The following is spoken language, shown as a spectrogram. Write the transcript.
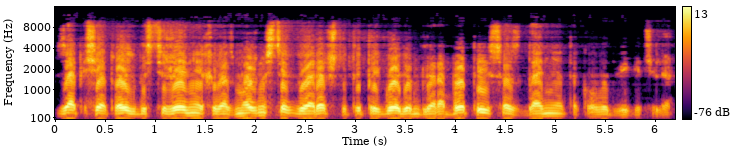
Записи о твоих достижениях и возможностях говорят, что ты пригоден для работы и создания такого двигателя.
